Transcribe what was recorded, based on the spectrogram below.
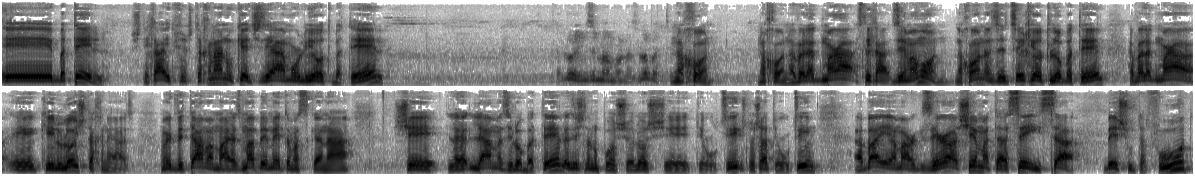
אה, בטל, סליחה, השתכנענו, כן, שזה היה אמור להיות בטל. תלוי, אם זה ממון אז לא בטל. נכון, נכון, אבל הגמרא, סליחה, זה ממון, נכון? אז זה צריך להיות לא בטל, אבל הגמרא אה, כאילו לא השתכנעה אז. זאת אומרת, ותמה מאי, אז מה באמת המסקנה? שלמה זה לא בטל, אז יש לנו פה שלוש אה, תירוצים, שלושה תירוצים. אביי אמר גזירה שמא תעשה עיסה בשותפות,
